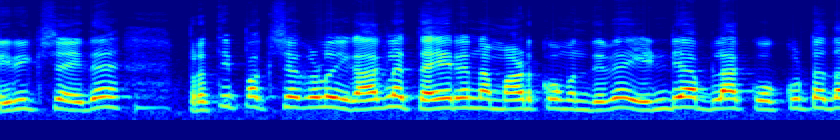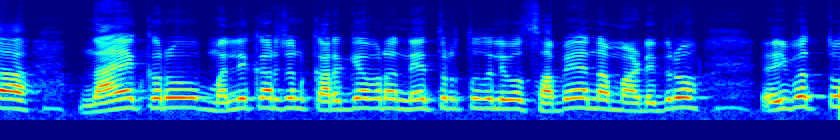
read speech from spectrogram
ನಿರೀಕ್ಷೆ ಇದೆ. ಪ್ರತಿಪಕ್ಷಗಳು ಈಗಾಗಲೇ ತಯಾರಿಯನ್ನ ಮಾಡ್ಕೊಂಡ್ ಬಂದಿವೆ. ಇಂಡಿಯಾ ಬ್ಲಾಕ್ ಒಕ್ಕೂಟದ ನಾಯಕರು ಮಲ್ಲಿಕಾರ್ಜುನ್ ಖರ್ಗೆ ಅವರ ನೇತೃತ್ವದಲ್ಲಿ ಇವತ್ತು ಸಭೆಯನ್ನ ಮಾಡಿದ್ರು. ಇವತ್ತು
